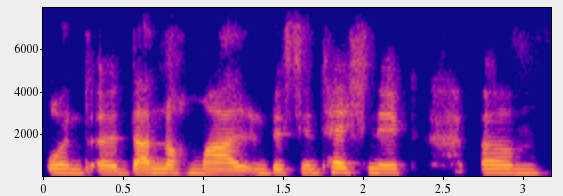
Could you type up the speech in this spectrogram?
und äh, dann nochmal ein bisschen Technik. Ähm,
